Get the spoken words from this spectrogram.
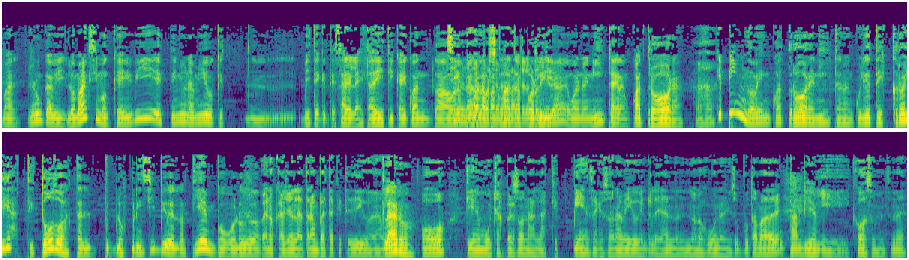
Mal. Yo nunca vi. Lo máximo que vi es tenía un amigo que viste que te sale la estadística y cuántas Sí, horas una pegó la por lo por día. Bueno, en Instagram cuatro horas. Ajá. ¿Qué pingo ven cuatro horas en Instagram, culio? Te scrolleaste todo hasta el- los principios de los tiempos, boludo. Bueno, cayó en la trampa esta que te digo. claro. O tiene muchas personas las que piensan que son amigos y en realidad no, no los unan ni su puta madre. También. Y cosas, ¿me entendés?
